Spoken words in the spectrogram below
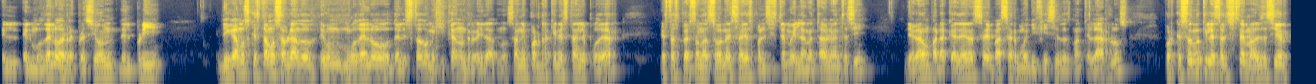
el, el, modelo de represión del PRI. Digamos que estamos hablando de un modelo del Estado mexicano en realidad, ¿no? O sea, no importa quién está en el poder, estas personas son necesarias para el sistema y lamentablemente sí, llegaron para quedarse, va a ser muy difícil desmantelarlos porque son útiles al sistema, es decir,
